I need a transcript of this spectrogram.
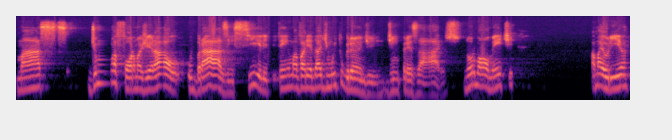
Mas de uma forma geral, o Brás em si ele tem uma variedade muito grande de empresários. Normalmente, a maioria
